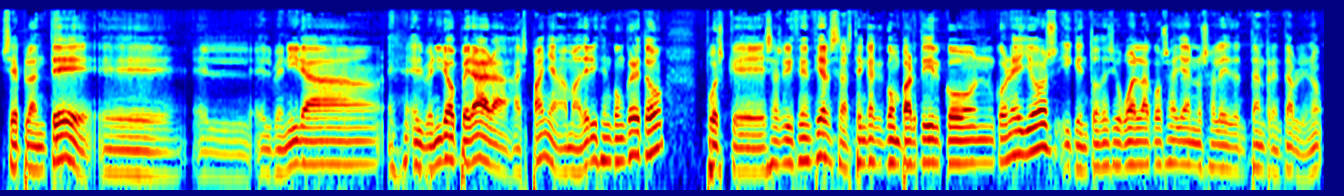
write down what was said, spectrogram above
se plantee eh, el, venir a, el venir a operar a, España, a Madrid en concreto, pues que esas licencias las tenga que compartir con, con ellos y que entonces igual la cosa ya no sale tan rentable, ¿no?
